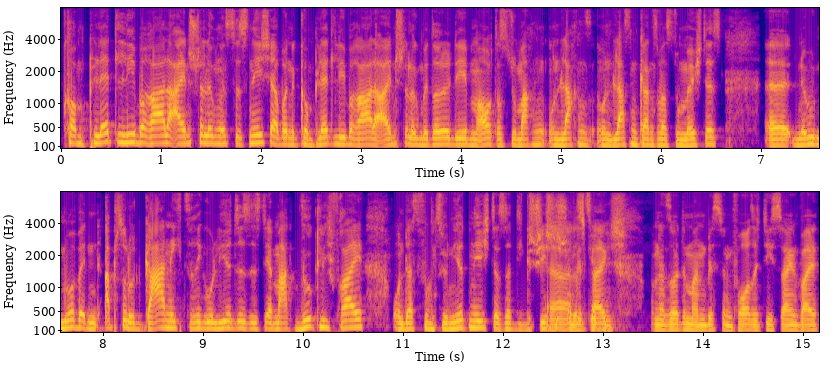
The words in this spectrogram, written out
komplett liberale Einstellung ist es nicht, aber eine komplett liberale Einstellung bedeutet eben auch, dass du machen und lachen und lassen kannst, was du möchtest. Äh, nur, nur wenn absolut gar nichts reguliert ist, ist der Markt wirklich frei und das funktioniert nicht. Das hat die Geschichte Ja, schon gezeigt. Und da sollte man ein bisschen vorsichtig sein, weil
